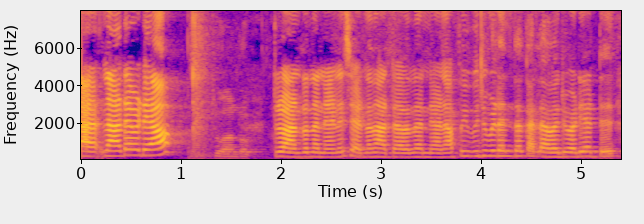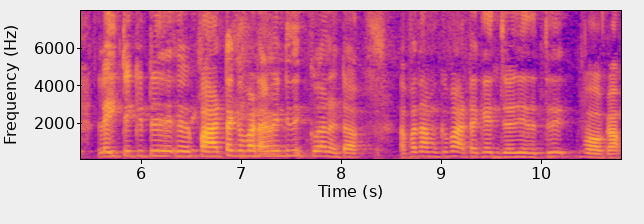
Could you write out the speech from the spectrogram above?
നാട് എവിടെയാ? ട്രിവാൻഡ്രം. തന്നെയാണ്. ചേട്ടന്റെ നാട്ടുകാരൻ തന്നെയാണ്. അപ്പൊ ഇവിടെ എന്താ കലാപരിപാടിയായിട്ട് ലൈറ്റ് ഒക്കെ ഇട്ട് പാട്ടൊക്കെ പാടാൻ വേണ്ടി നിൽക്കുവാണ് കേട്ടോ. അപ്പൊ നമുക്ക് പാട്ടൊക്കെ എൻജോയ് ചെയ്തിട്ട് പോകാം.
